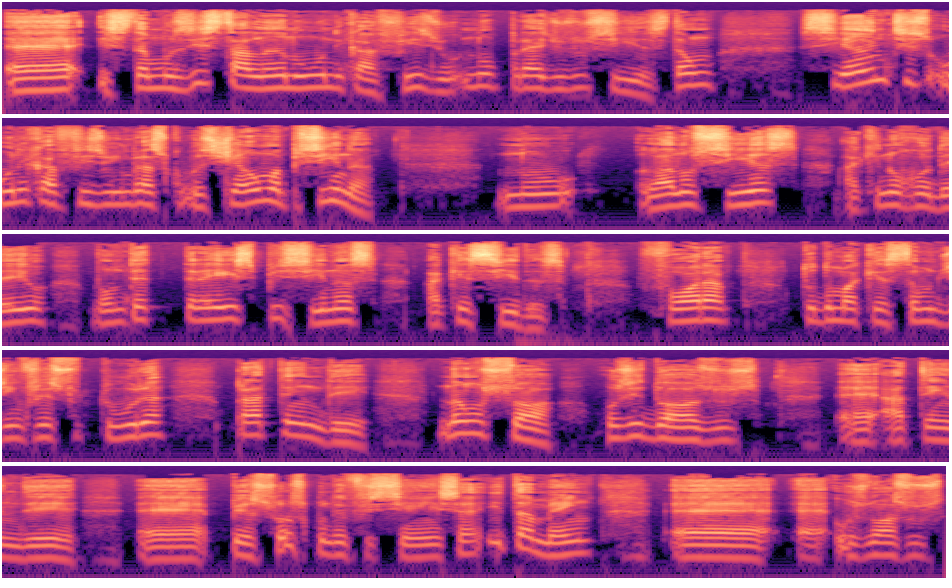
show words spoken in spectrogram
é, estamos instalando o Unicafísio no prédio do CIAS. Então, se antes o Unicafísio em Brás Cubas tinha uma piscina, no lá no CIAS, aqui no rodeio, vão ter três piscinas aquecidas. Fora toda uma questão de infraestrutura para atender não só os idosos, é, atender é, pessoas com deficiência e também é, é, os nossos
